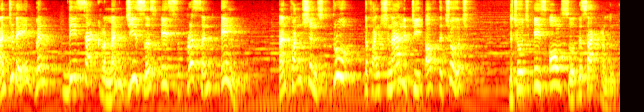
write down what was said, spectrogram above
And today when this sacrament Jesus is present in and functions through the functionality of the church the church is also the sacrament.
